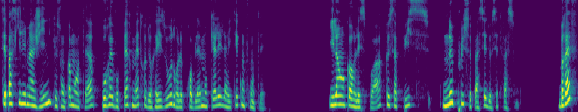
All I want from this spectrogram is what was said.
c'est parce qu'il imagine que son commentaire pourrait vous permettre de résoudre le problème auquel il a été confronté. Il a encore l'espoir que ça puisse ne plus se passer de cette façon. Bref,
